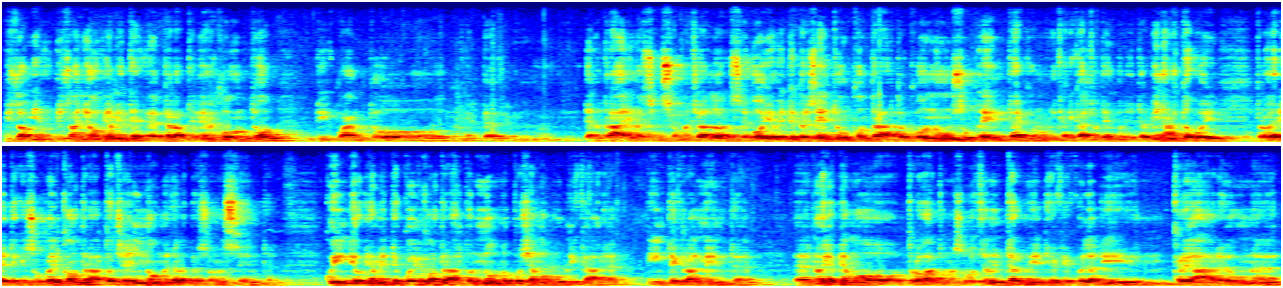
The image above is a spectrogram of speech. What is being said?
bisogna, bisogna ovviamente eh, però tenere conto di quanto per, della privacy, insomma, cioè allora se voi avete presente un contratto con un supplente, con un incaricato a tempo determinato, voi troverete che su quel contratto c'è il nome della persona assente. Quindi ovviamente quel contratto non lo possiamo pubblicare integralmente, eh, noi abbiamo trovato una soluzione intermedia che è quella di creare un,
